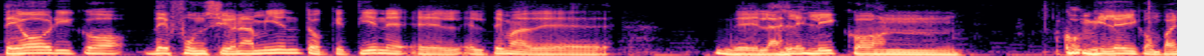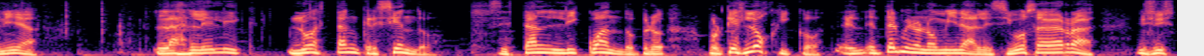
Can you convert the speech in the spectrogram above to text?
teórico, de funcionamiento que tiene el, el tema de, de las LELIC con, con Milei y compañía? Las LELIC no están creciendo, se están licuando, pero porque es lógico, en, términos nominales, si vos agarrás y decís,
